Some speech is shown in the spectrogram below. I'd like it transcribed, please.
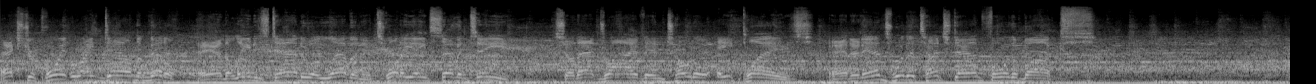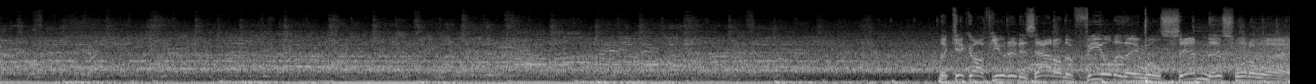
Extra point right down the middle. And the lead is down to 11 at 28-17. So that drive in total eight plays. And it ends with a touchdown for the Bucs. The kickoff unit is out on the field, and they will send this one away.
